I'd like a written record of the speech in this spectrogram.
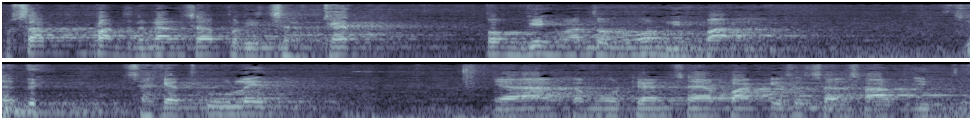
Ustaz panjenengan saya beri jaket. Oh nggih matur nuwun nggih Pak. Jadi jaket kulit. Ya, kemudian saya pakai sejak saat itu.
